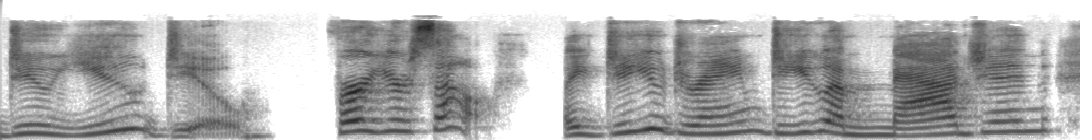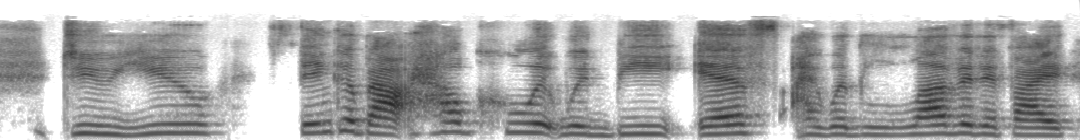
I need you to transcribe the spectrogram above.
do you do for yourself? Like, do you dream? Do you imagine? Do you think about how cool it would be if I would love it if I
